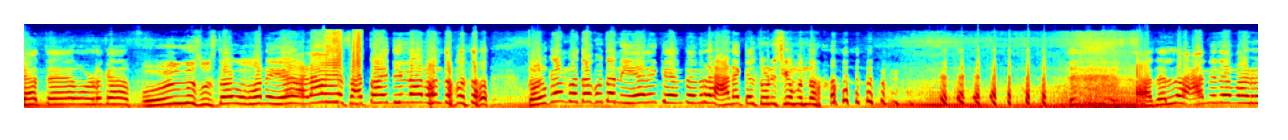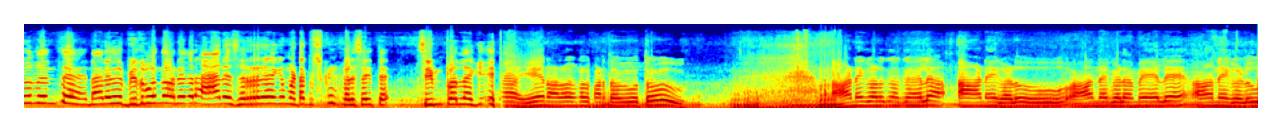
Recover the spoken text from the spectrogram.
ಕತೆ ಹುಡುಗ ಫುಲ್ ಸುಸ್ತಾಗಿ ಹೋಗೋಣ ಏ ಅಣ್ಣ ಸತ್ತಾಯ್ತೀನಿ ನಾನು ಅಂತ ಬಂತು ತೊಳ್ಕೊಂಡ್ ಬತ್ತಾಕೂತ ನೀ ಏನಕ್ಕೆ ಅಂತಂದ್ರೆ ಆನೆ ತುಣಿಸ್ಕೊಂಬಂದ ಅದೆಲ್ಲ ಆಮೇಲೆ ಮಾಡಿರೋದಂತೆ. ನಾನೆಲ್ಲ ಬಿದ್ದು ಬಂದವನೇ ಆನೆ ಸರಿಯಾಗಿ ಮಟಕ್ಸ್ಕೊಂಡು ಕಳಿಸೈತೆ. ಸಿಂಪಲ್ ಆಗಿ. ಏನು ಆಳಗಳು ಕಾಣ್ತಾ ಇವತ್ತು ಆನೆಗಳ ಮೇಲೆ ಆನೆಗಳು, ಆನೆಗಳ ಮೇಲೆ ಆನೆಗಳು.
